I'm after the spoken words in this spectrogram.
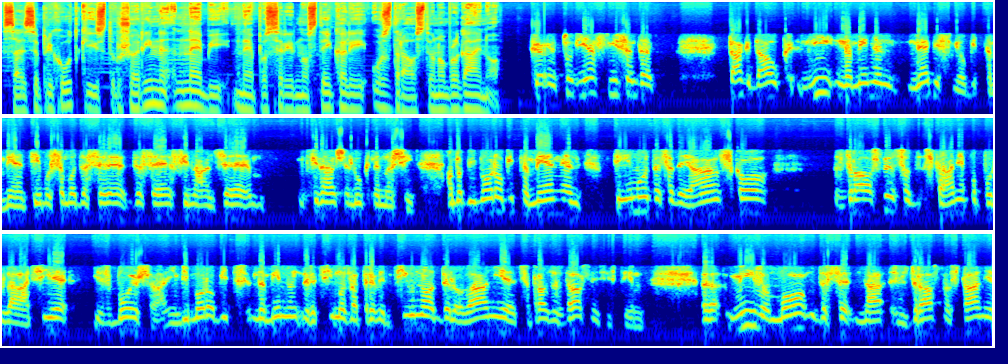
saj se prihodki iz trošarin ne bi neposredno stekali v zdravstveno blagajno. Ker tudi jaz mislim, da tak davek ni namenjen, ne bi smel biti namenjen temu, samo da se, da se finance. Finančne luknje maši. Ampak bi moral biti namenjen temu, da se dejansko uh, zdravstveno stanje populacije izboljša in bi moral biti namenjen recimo za preventivno delovanje, se pravi za zdravstveni sistem. Uh, mi vemo, da se na zdravstveno stanje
